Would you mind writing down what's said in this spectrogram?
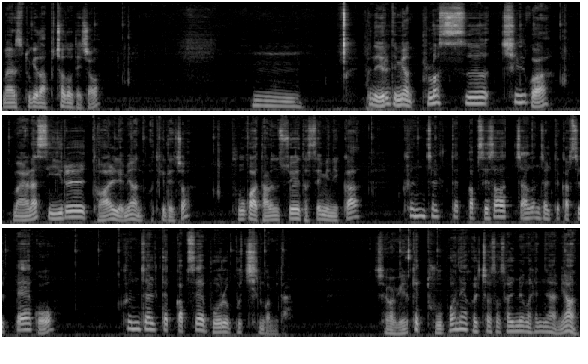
마이너스 두 개 다 붙여도 되죠. 음, 근데 예를 들면 플러스 7과 마이너스 2를 더하려면 어떻게 되죠? 부호가 다른 수의 덧셈이니까 큰 절대값에서 작은 절대값을 빼고 큰 절대값에 부호를 붙이는 겁니다. 제가 왜 이렇게 두 번에 걸쳐서 설명을 했냐면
